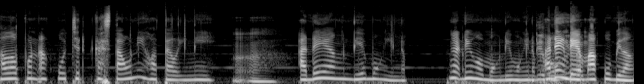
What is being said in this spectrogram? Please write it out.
kalaupun aku cer- kasih tahu nih hotel ini heeh. ada yang dia mau nginep. Nggak dia ngomong dia mau nginep. Dia ada mau yang nginep. DM aku bilang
